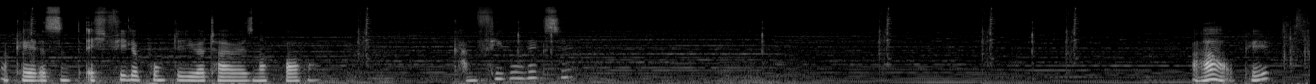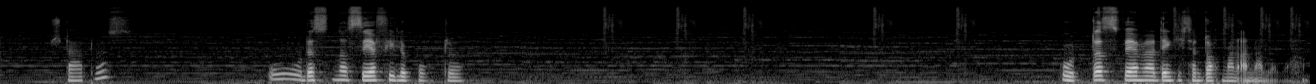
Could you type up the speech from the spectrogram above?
Okay, das sind echt viele Punkte, die wir teilweise noch brauchen. Kampffigur wechseln? Ah, okay. Status. Oh, das sind noch sehr viele Punkte. Gut, das werden wir, denke ich, dann doch mal ein andermal machen.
